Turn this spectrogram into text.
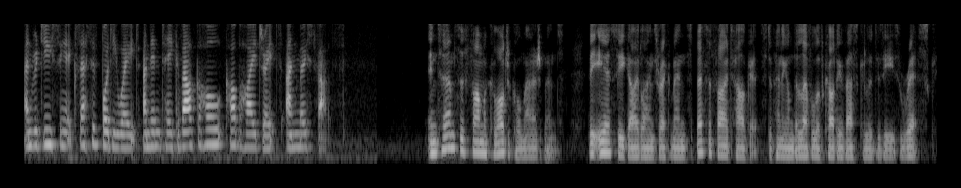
and reducing excessive body weight and intake of alcohol, carbohydrates, and most fats. In terms of pharmacological management, the ESC guidelines recommend specified targets depending on the level of cardiovascular disease risk.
